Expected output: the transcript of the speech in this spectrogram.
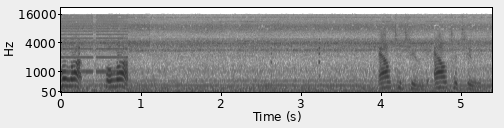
Pull up, pull up. Altitude, altitude.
